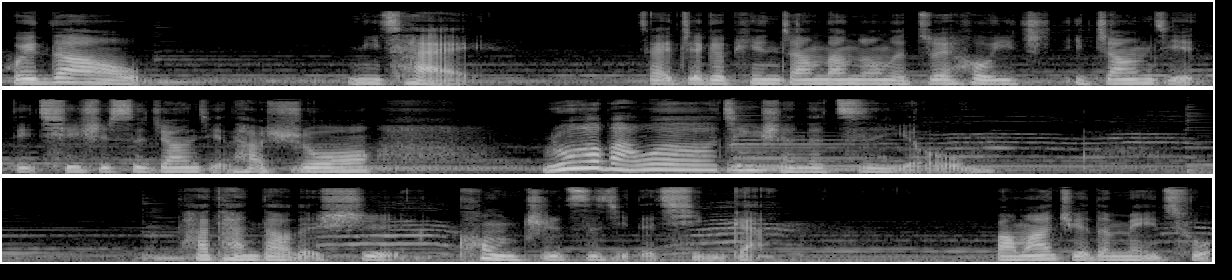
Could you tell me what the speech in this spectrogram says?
回到尼采在这个篇章当中的最后一一章节，第七十四章节，他说：“如何把握精神的自由？”他谈到的是控制自己的情感。宝妈觉得没错。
